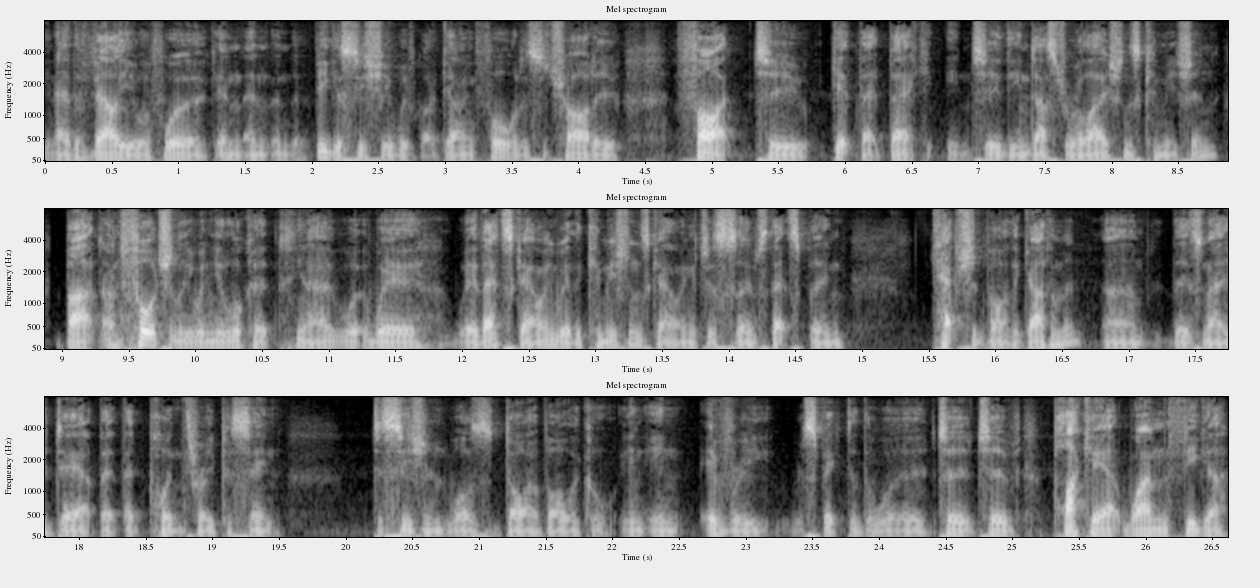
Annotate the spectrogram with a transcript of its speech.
you know the value of work. And, and, and the biggest issue we've got going forward is to try to fight to get that back into the industrial relations commission. But unfortunately when you look at you know where where that's going where the commission's going it just seems that's been captured by the government. Um, there's no doubt that that 0.3% decision was diabolical in, in every respect of the word. To to pluck out one figure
